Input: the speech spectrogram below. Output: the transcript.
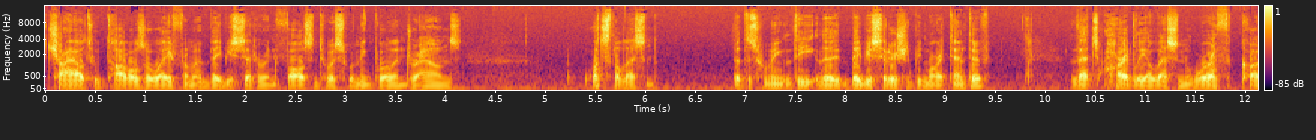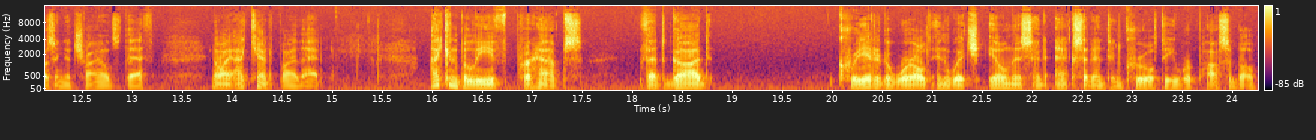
child who toddles away from a babysitter and falls into a swimming pool and drowns. What's the lesson? That the swimming the, the babysitter should be more attentive? That's hardly a lesson worth causing a child's death. No, I, I can't buy that. I can believe, perhaps, that God created a world in which illness and accident and cruelty were possible,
